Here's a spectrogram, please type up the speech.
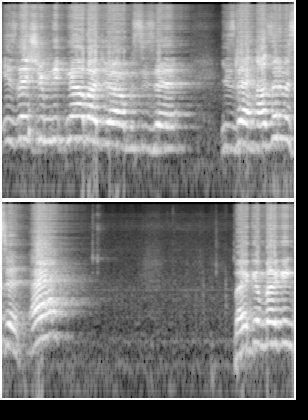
İzle şimdi ne yapacağım size. İzle. Hazır mısın? He? Bakın bakın.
